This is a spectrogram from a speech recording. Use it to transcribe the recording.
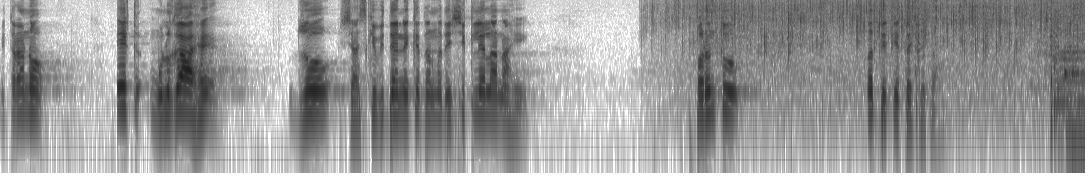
मित्रांनो एक मुलगा आहे जो शासकीय विद्यानिकेतनमध्ये शिकलेला नाही परंतु त्याची तशीच आहे.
